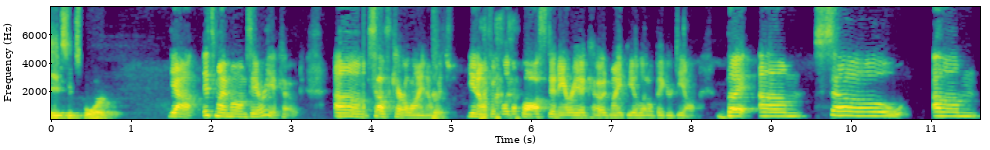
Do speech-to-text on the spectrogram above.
Eight six four. Yeah, it's my mom's area code. Um, South Carolina, which you know, if it's like a Boston area code, might be a little bigger deal. But um, so um,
